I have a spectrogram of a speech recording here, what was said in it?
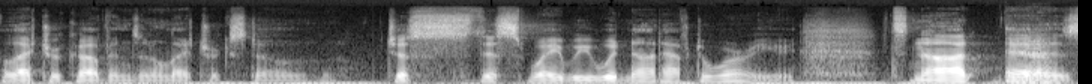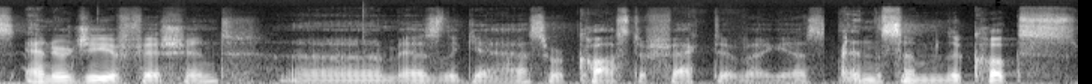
electric ovens and electric stove. Just this way, we would not have to worry. It's not yeah. as energy efficient um, as the gas, or cost effective, I guess. And some of the cooks,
